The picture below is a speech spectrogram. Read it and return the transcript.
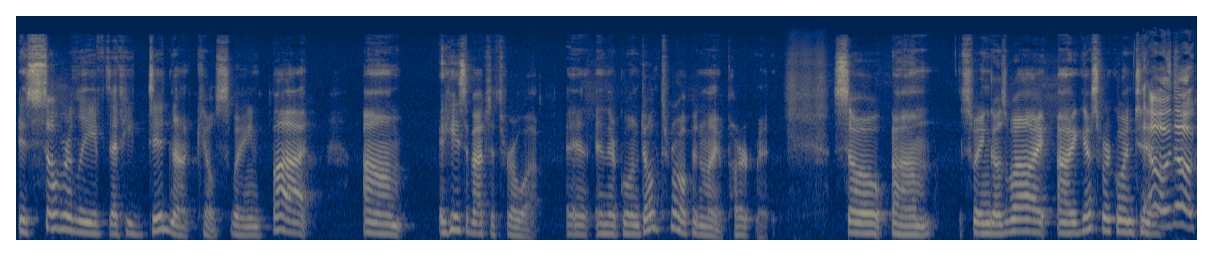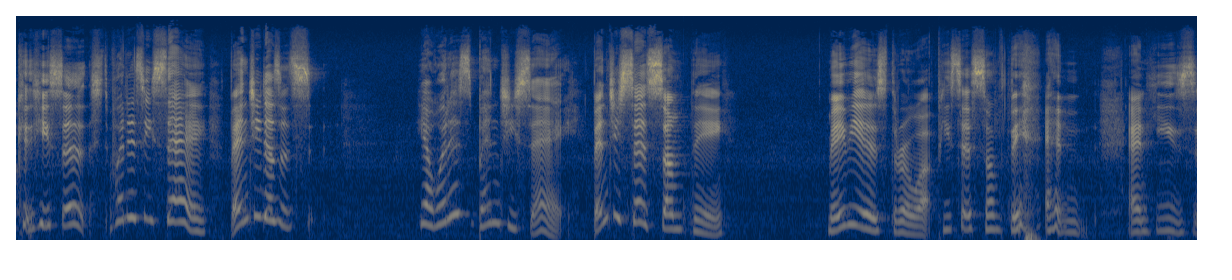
is so relieved that he did not kill Swan, but um, he's about to throw up. And, and they're going, "Don't throw up in my apartment." So um, Swan goes, "Well, I, I guess we're going to." Oh, no, He says, what does he say? Benji doesn't. Yeah, what does Benji say? Benji says something. Maybe it is throw up. He says something, and and he's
